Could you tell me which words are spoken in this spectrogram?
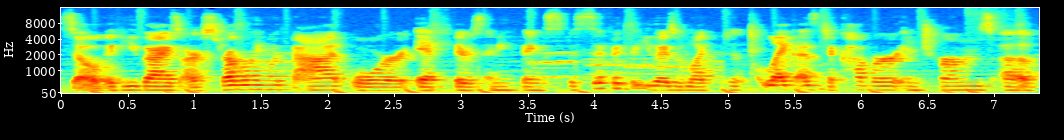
So if you guys are struggling with that or if there's anything specific that you guys would like to like us to cover in terms of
